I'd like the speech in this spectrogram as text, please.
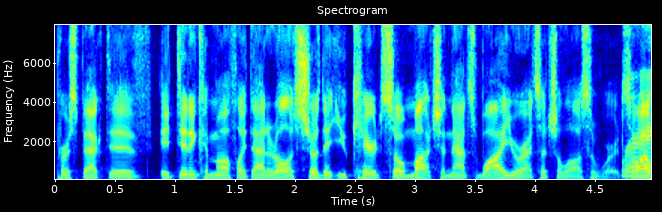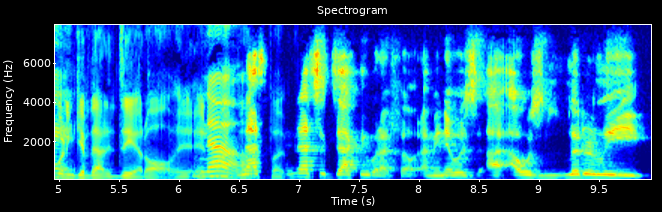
perspective, it didn't come off like that at all. It showed that you cared so much, and that's why you were at such a loss of words. Right. So I wouldn't give that a D at all. In, no, and that's, and that's exactly what I felt. I mean, it was I, I was literally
